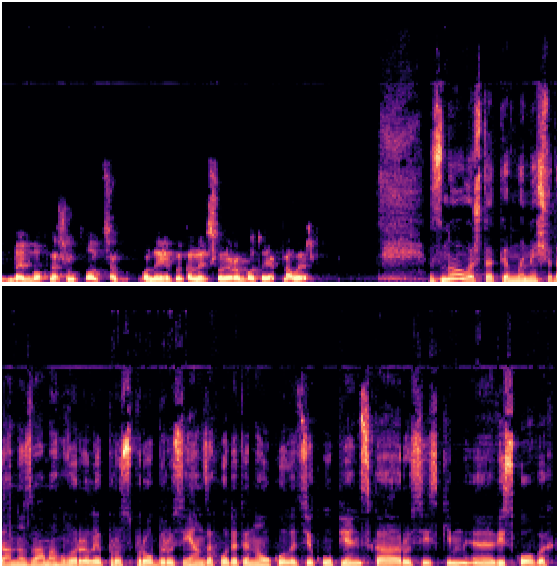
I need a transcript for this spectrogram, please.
дай Бог нашим хлопцям вони виконують свою роботу як належить. Знову ж таки, ми нещодавно з вами говорили про спроби росіян заходити на околиці Куп'янська російським е, військових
